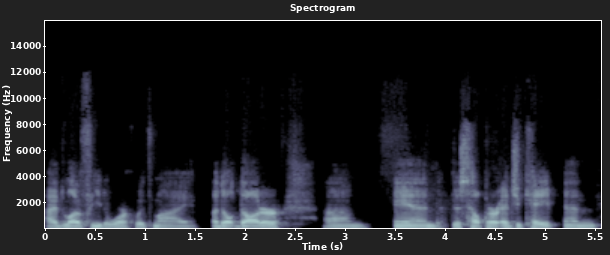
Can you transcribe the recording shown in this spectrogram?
I'd love for you to work with my adult daughter um, and just help her educate and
